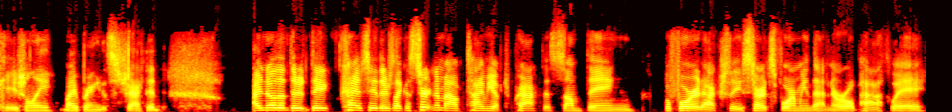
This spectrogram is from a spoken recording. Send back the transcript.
Occasionally, my brain gets distracted. I know that they kind of say there's like a certain amount of time you have to practice something before it actually starts forming that neural pathway.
